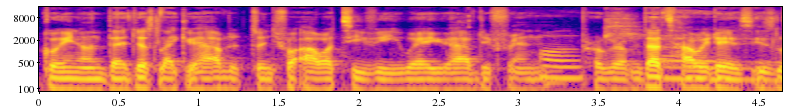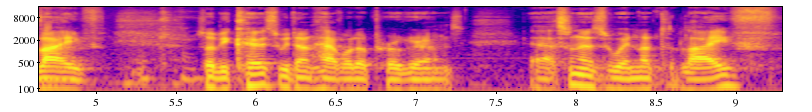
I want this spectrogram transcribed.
going on there. Just like you have the 24-hour TV where you have different programs. That's how it is. It's live. Okay. So because we don't have other programs, uh, as soon as we're not live,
